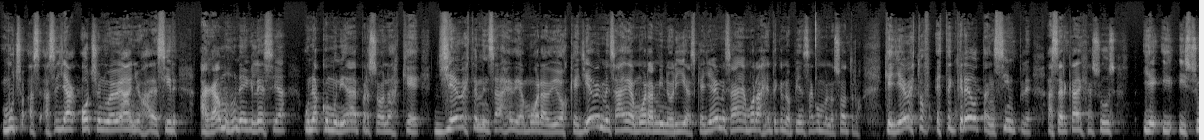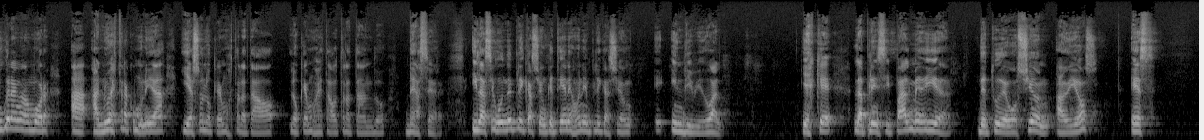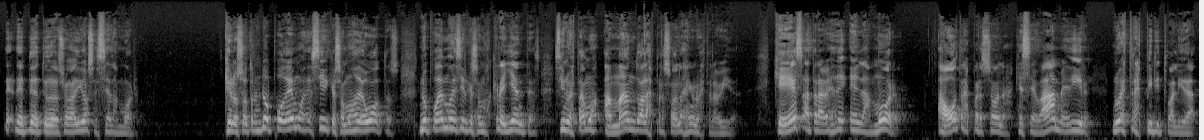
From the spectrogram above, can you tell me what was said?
mucho, hace ya 8 o 9 años a decir, hagamos una iglesia, una comunidad de personas que lleve este mensaje de amor a Dios, que lleve mensaje de amor a minorías, que lleve mensaje de amor a gente que no piensa como nosotros, que lleve esto, este credo tan simple acerca de Jesús y, su gran amor a, a, nuestra comunidad y eso es lo que hemos tratado, lo que hemos estado tratando de hacer. Y la segunda implicación que tiene es una implicación individual. Y es que la principal medida de tu devoción a Dios es, de, tu devoción a Dios es el amor. Que nosotros no podemos decir que somos devotos, no podemos decir que somos creyentes si no estamos amando a las personas en nuestra vida. Que es a través del amor a otras personas que se va a medir nuestra espiritualidad.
